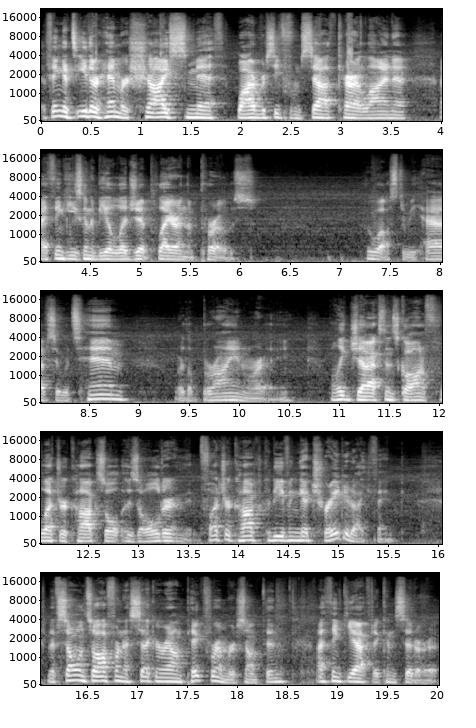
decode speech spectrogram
I think it's either him or Shi Smith, wide receiver from South Carolina. I think he's going to be a legit player in the pros. Who else do we have? So it's him or LaBryan Ray. Malik Jackson's gone. Fletcher Cox is older. Fletcher Cox could even get traded, I think. And if someone's offering a second round pick for him or something, I think you have to consider it.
